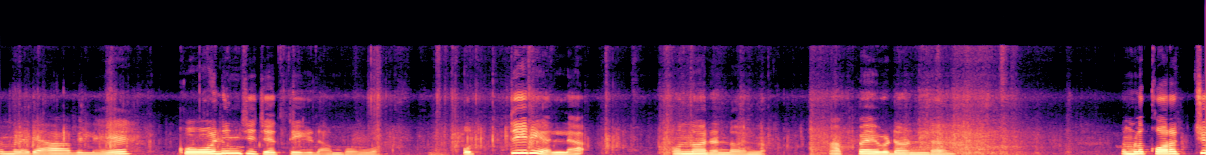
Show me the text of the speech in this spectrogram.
നമ്മൾ രാവിലെ കോലിഞ്ചി ചെത്തി ഇടാൻ പോവുക ഒത്തിരി അല്ല ഒന്നോ രണ്ടോ എണ്ണം. അപ്പം ഇവിടെ ഉണ്ട്. നമ്മൾ കുറച്ച്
